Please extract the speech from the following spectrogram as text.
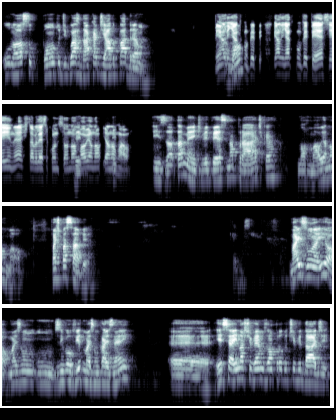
o nosso ponto de guardar cadeado padrão. Bem, tá alinhado, com VP, bem alinhado com o VPS aí, né? Estabelece a condição normal e anormal. Exatamente, VPS na prática, normal e anormal. Pode passar, Bira. Mais um aí, ó, mais um, um desenvolvido, mais um Kaizen. É, esse aí nós tivemos uma produtividade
